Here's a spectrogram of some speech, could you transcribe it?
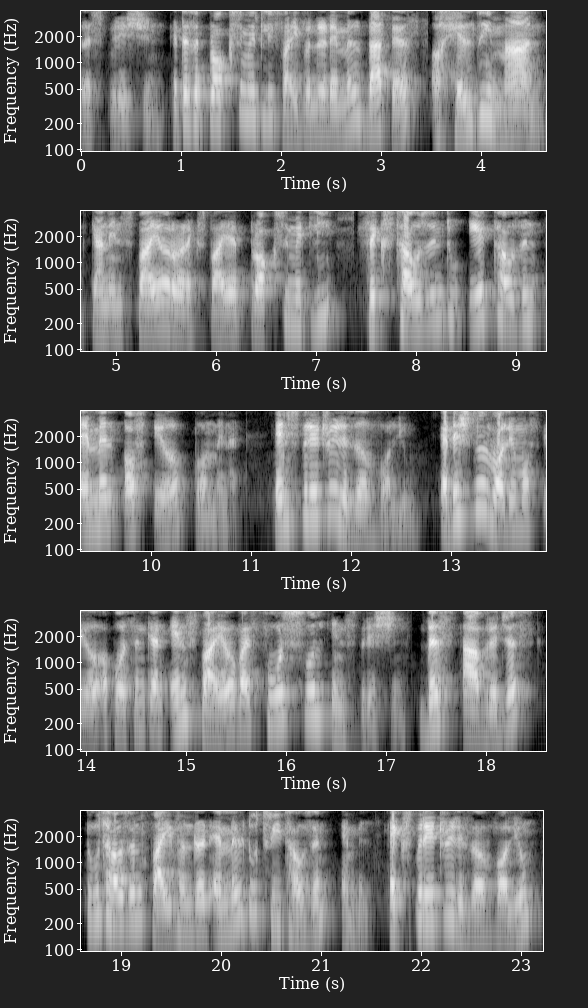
respiration. It is approximately 500 ml. That is, a healthy man can inspire or expire approximately 6000 to 8000 ml of air per minute. Inspiratory reserve volume. Additional volume of air a person can inspire by forceful inspiration. This averages 2500 ml to 3000 ml. Expiratory reserve volume.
